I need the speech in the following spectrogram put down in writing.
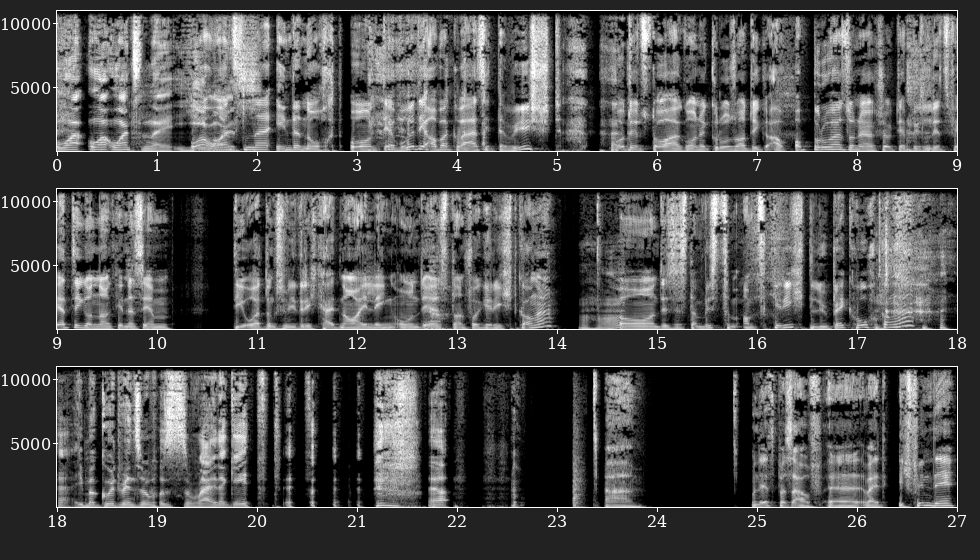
Ein, ein Einzelner. Ein. Einzelner in der Nacht. Und der wurde aber quasi erwischt, hat jetzt da auch gar nicht großartig ab- abgebrochen, sondern er hat gesagt, er ist jetzt fertig und dann können sie ihm die Ordnungswidrigkeit nahelegen. Und er ist dann vor Gericht gegangen. Aha. Und es ist dann bis zum Amtsgericht Lübeck hochgegangen. Immer gut, wenn sowas so weitergeht. ja. Ah. Und jetzt pass auf, äh, weil ich finde,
